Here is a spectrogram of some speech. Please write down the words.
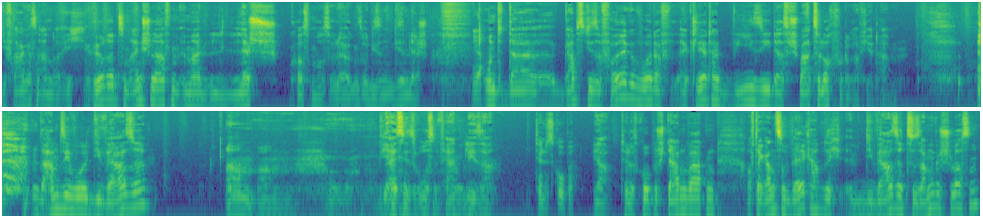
die Frage ist eine andere. Ich höre zum Einschlafen immer Lesch Kosmos oder irgend so, diesen, diesen Lesch. Ja. Und da gab es diese Folge, wo er da erklärt hat, wie sie das schwarze Loch fotografiert haben. Da haben sie wohl diverse, ähm, ähm, wie heißen diese großen Ferngläser? Teleskope. ja, Teleskope, Sternwarten auf der ganzen Welt haben sich diverse zusammengeschlossen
